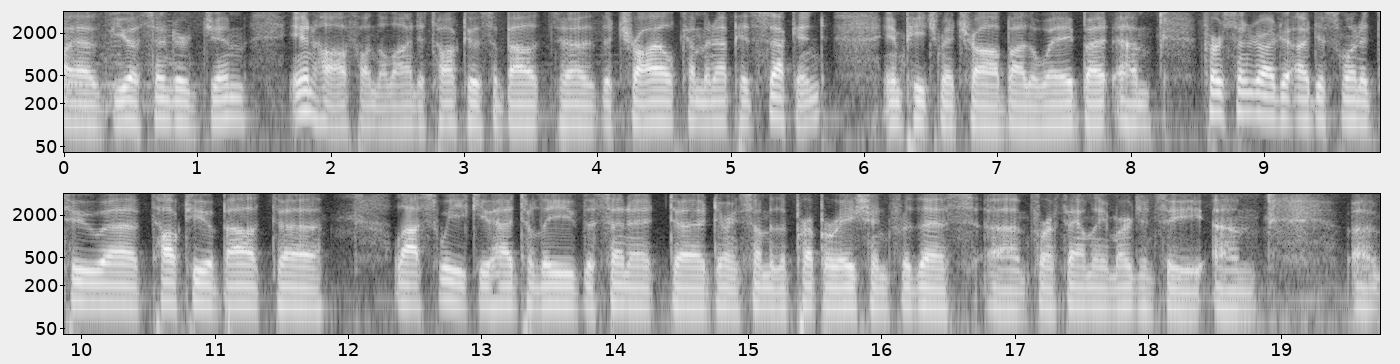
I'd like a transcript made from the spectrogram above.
I have U.S. Senator Jim Inhofe on the line to talk to us about uh, the trial coming up, his second impeachment trial, by the way. But um, first, Senator, I, just wanted to uh, talk to you about uh, last week. You had to leave the Senate uh, during some of the preparation for this um, for a family emergency. Um, uh,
